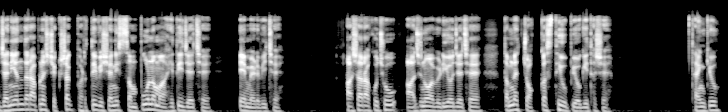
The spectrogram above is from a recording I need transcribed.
જેની અંદર આપણે શિક્ષક ભરતી વિશેની સંપૂર્ણ માહિતી જે છે, એ મેળવી છે. આશા રાખું છું આજનો આ વીડિયો જે છે, તમને ચોક્કસથી ઉપયોગી થશે. Thank you.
